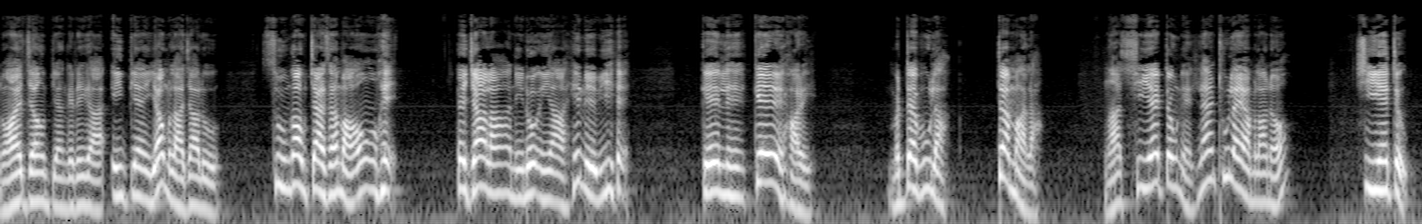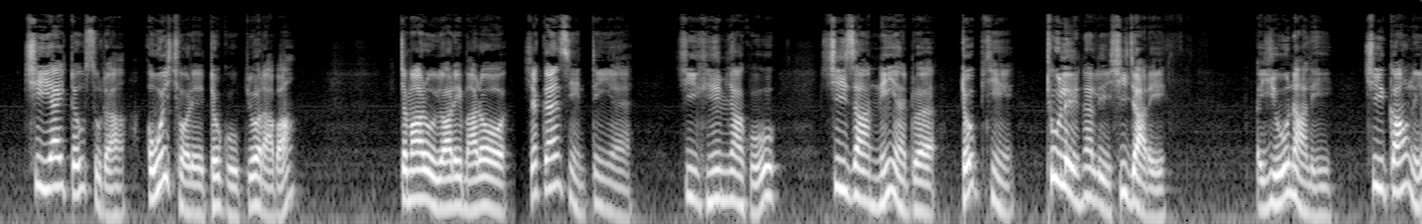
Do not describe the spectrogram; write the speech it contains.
နွားကြောင်းပြန်ကလေးကအိမ်ပြန်ရောက်မလာကြလို့စူငေါက်ကြဆမ်းပါအောင်ဟဲ့ ဟဲ့ကြလားနင်တို့အင်ရဟစ်နေပြီဟဲ့ကဲလေကဲတဲ့ဟာတွေမတက်ဘူးလားတက်မှာလားငါရှီရဲတုံးနဲ့လှမ်းထုလိုက်ရမလားနော်ရှီရဲတုံးချီရိုက်တုံးဆိုတာအဝိချော်တဲ့ဒုတ်ကိုပြောတာပါကျမတို့ရွာတွေမှာတော့ရက်ကန်းစင်တင်ရန်ရှီခင်းများကိုရှီစာနင်းရန်အတွက်ဒုတ်ဖြင့်ထုလေနှက်လေရှိကြတယ်အယိုးနာလေချီကောင်းလေ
